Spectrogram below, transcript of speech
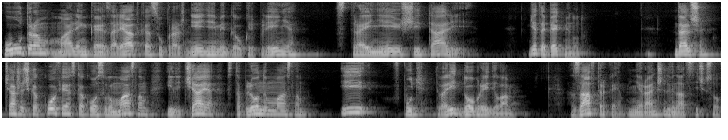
Утром маленькая зарядка с упражнениями для укрепления стройнеющей талии. Где-то 5 минут. Дальше чашечка кофе с кокосовым маслом или чая с топленым маслом и в путь творить добрые дела. Завтракаем не раньше 12 часов.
